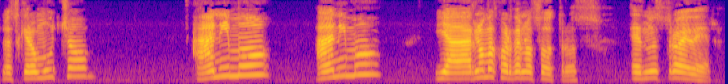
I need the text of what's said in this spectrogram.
Los quiero mucho, ánimo, ánimo y a dar lo mejor de nosotros. Es nuestro deber.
